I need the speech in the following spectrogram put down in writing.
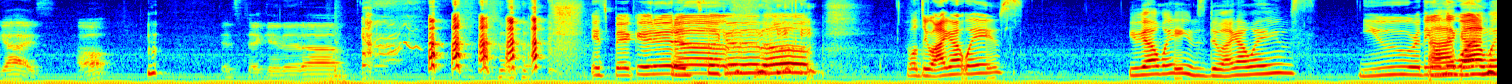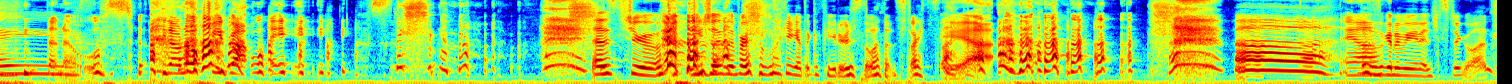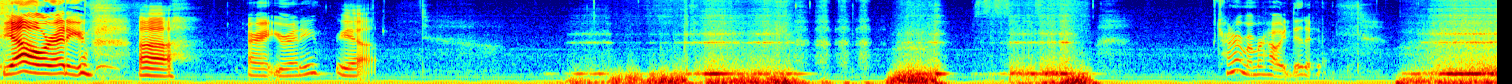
Hey guys. Oh. It's picking it up. It's picking it It's up. picking it up. well, do I got waves? You got waves. Do I got waves? You are the I only got one waves. that knows. I don't know if you got waves. That's true. Usually the person looking at the computer is the one that starts that. yeah. Ah, Yeah. This is gonna be an interesting one. yeah, already. Uh, All right, you ready? yeah. trying to remember how I did it.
